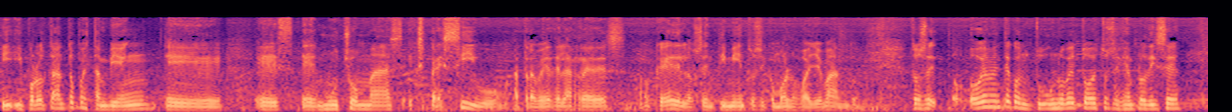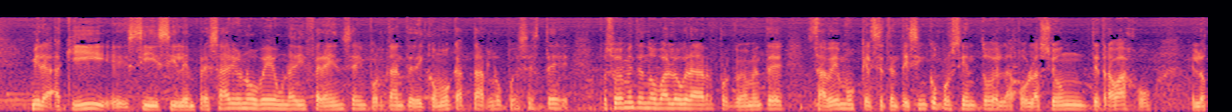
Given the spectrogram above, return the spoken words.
Y, por lo tanto pues también eh, es, mucho más expresivo a través de las redes, ¿okay? de los sentimientos y cómo los va llevando. Entonces, obviamente cuando tú, uno ve todos estos ejemplos dice, mira, aquí eh, si, si el empresario no ve una diferencia importante de cómo captarlo, pues este, pues obviamente no va a lograr, porque obviamente sabemos que el 75% de la población de trabajo en los,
